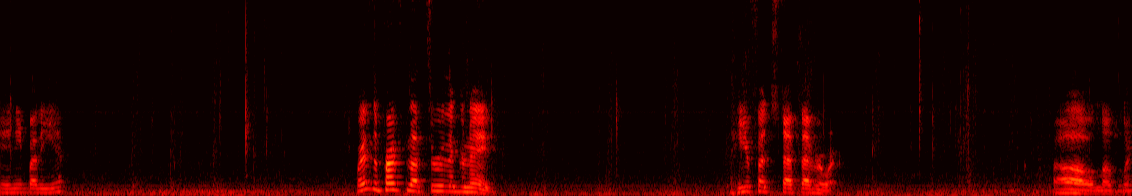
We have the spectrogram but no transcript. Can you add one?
Anybody here? Where's the person that threw the grenade? I hear footsteps everywhere. Oh, lovely.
